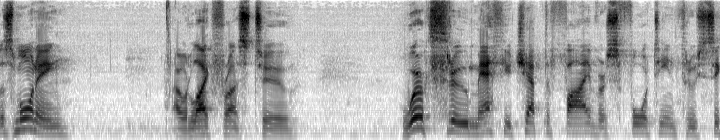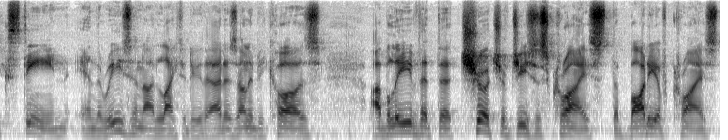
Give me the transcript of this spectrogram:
this morning, I would like for us to work through Matthew chapter 5, verse 14 through 16. And the reason I'd like to do that is only because I believe that the church of Jesus Christ, the body of Christ,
